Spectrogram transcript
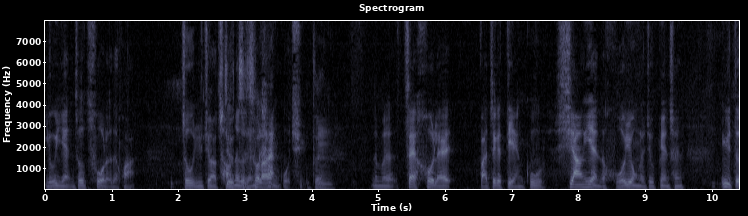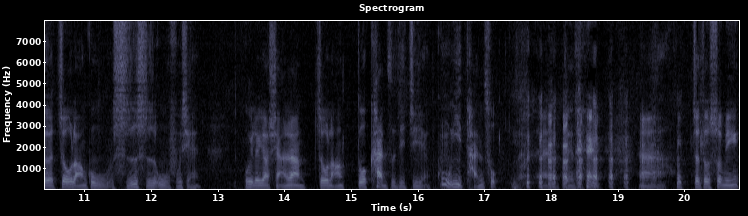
有演奏错了的话，周瑜就要朝那个人看过去。对，那么再后来把这个典故香艳的活用了，就变成“欲得周郎顾，时时误拂弦”。为了要想让周郎多看自己几眼，故意弹错，对对，啊，这都说明，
